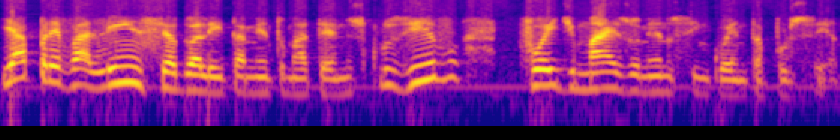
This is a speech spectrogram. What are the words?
E a prevalência do aleitamento materno exclusivo foi de mais ou menos 50%.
